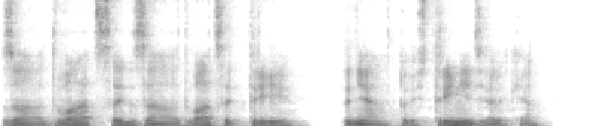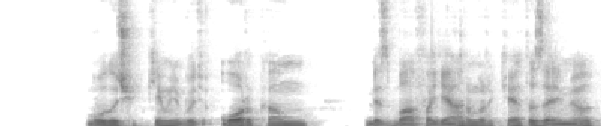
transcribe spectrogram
за 20, за 23 дня, то есть 3 недельки. Будучи каким-нибудь орком, без бафа ярмарки, это займет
